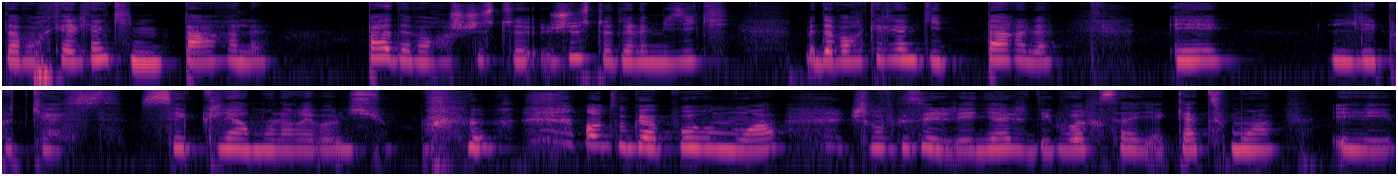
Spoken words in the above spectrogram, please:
d'avoir quelqu'un qui me parle. Pas d'avoir juste, juste de la musique, mais d'avoir quelqu'un qui parle. Et les podcasts, c'est clairement la révolution. en tout cas pour moi, je trouve que c'est génial. J'ai découvert ça il y a 4 mois et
